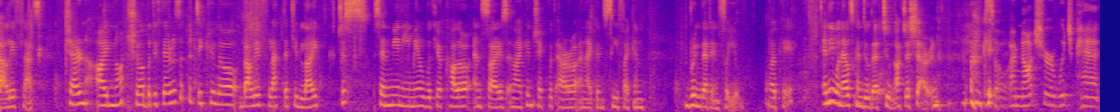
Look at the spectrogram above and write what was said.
ballet flats. Sharon, I'm not sure, but if there is a particular ballet flat that you'd like, just send me an email with your color and size, and I can check with Ara and I can see if I can bring that in for you. Okay. Anyone else can do that too, not just Sharon. okay. So I'm not sure which pant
